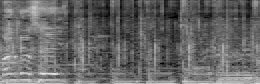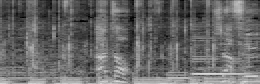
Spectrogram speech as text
Mademoiselle. Attends, je la refais.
